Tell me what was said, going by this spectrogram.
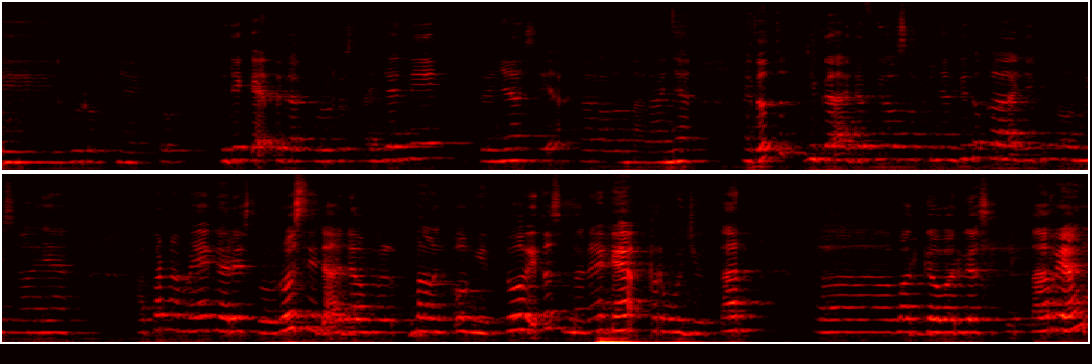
si hurufnya itu. Jadi kayak tegak lurus aja nih itunya si aksara lontaranya. Nah, itu tuh juga ada filosofinya gitu Kak. Jadi kalau misalnya apa namanya garis lurus tidak ada mel- melengkung itu itu sebenarnya kayak perwujudan eh, warga-warga sekitar yang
